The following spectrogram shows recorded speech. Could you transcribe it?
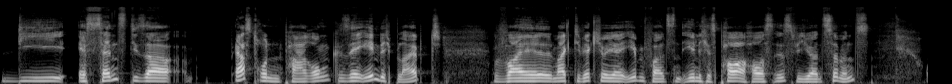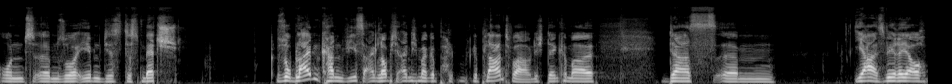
die Essenz dieser Erstrundenpaarung sehr ähnlich bleibt, weil Mike DiVecchio ja ebenfalls ein ähnliches Powerhouse ist wie Jörn Simmons und ähm, so eben das, das Match so bleiben kann, wie es, glaube ich, eigentlich mal gep geplant war. Und ich denke mal, dass ähm, ja, es wäre ja auch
